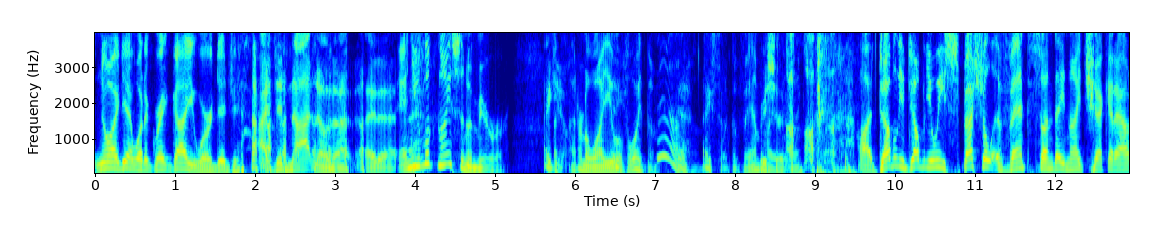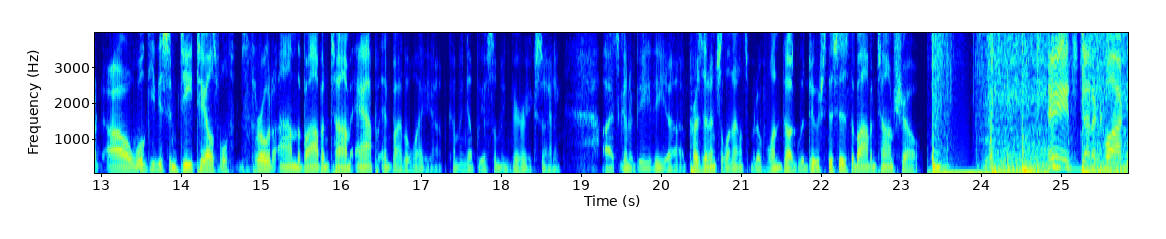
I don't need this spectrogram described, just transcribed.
no idea what a great guy you were, did you? I did not know that. I, uh, and you look nice in a mirror. thank you. I don't know why you avoid them. Yeah, thanks. Like a vampire Appreciate thing. uh, WWE special event Sunday night. Check it out. Uh, we'll give you some details. We'll throw it on the Bob and Tom app. And by the way, uh, coming up, we have something very exciting. Uh, it's going to be the uh, presidential announcement of one Doug LaDouche. This is the Bob and Tom Show. Hey, it's 10 o'clock at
